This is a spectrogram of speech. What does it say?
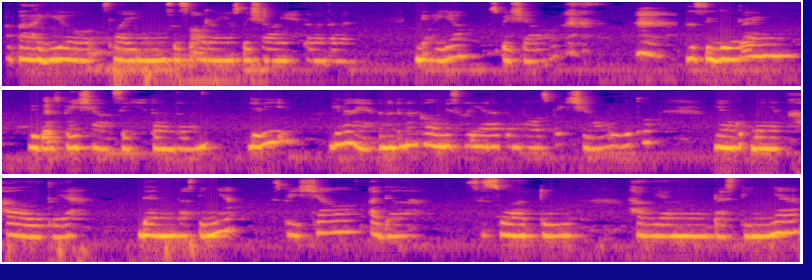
Apalagi yo selain seseorang yang spesial nih teman-teman. Mie ayam spesial. Nasi goreng juga spesial sih teman-teman. Jadi gimana ya teman-teman kalau misalnya tentang spesial itu tuh menyangkut banyak hal gitu ya. Dan pastinya spesial adalah sesuatu hal yang pastinya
